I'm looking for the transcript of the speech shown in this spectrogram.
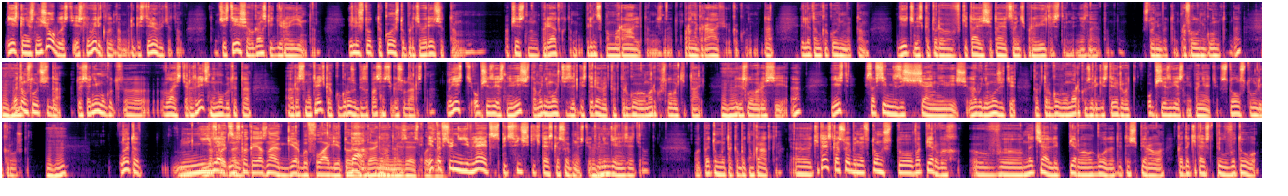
Есть, конечно, еще области, если вы там, регистрируете там, там, чистейший афганский героин, там, или что-то такое, что противоречит там, общественному порядку, там, принципам морали, там, не знаю, там, порнографию какую-нибудь, да, или там какую-нибудь там деятельность, которая в Китае считается антиправительственной, не знаю, там, там что-нибудь там про Фалунгун, там, да. Угу. В этом случае, да. То есть они могут, э, власти различные, могут это рассмотреть как угрозу безопасности государства. Но есть общеизвестные вещи, там вы не можете зарегистрировать как торговую марку слово «Китай» угу. или слово «Россия», да. Есть совсем незащищаемые вещи. Да? Вы не можете как торговую марку зарегистрировать общеизвестные понятия. Стол, стул и кружка. Угу. Ну, это не насколько, является... Насколько я знаю, гербы, флаги тоже, да, да, да, не, да. нельзя использовать. Это все не является специфической китайской особенностью. Этого угу. нигде нельзя сделать. Вот поэтому мы так об этом кратко. Э, китайская особенность в том, что, во-первых, в начале первого года, 2001, когда Китай вступил в ВТО,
